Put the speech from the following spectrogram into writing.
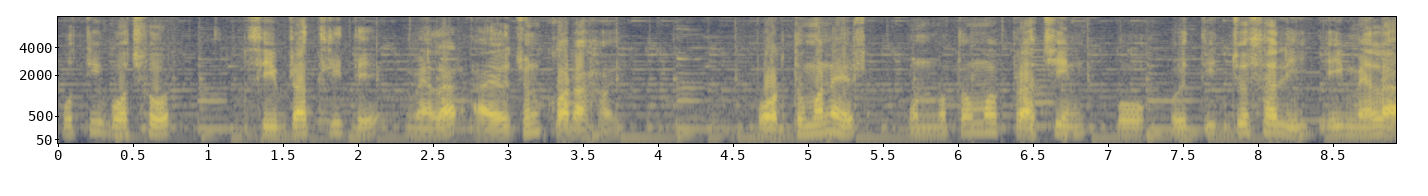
প্রতি বছর শিবরাত্রিতে মেলার আয়োজন করা হয়। বর্ধমানের অন্যতম প্রাচীন ও ঐতিহ্যশালী এই মেলা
